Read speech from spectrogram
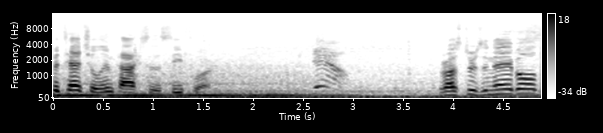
potential impacts to the seafloor. Down. Thrusters enabled.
